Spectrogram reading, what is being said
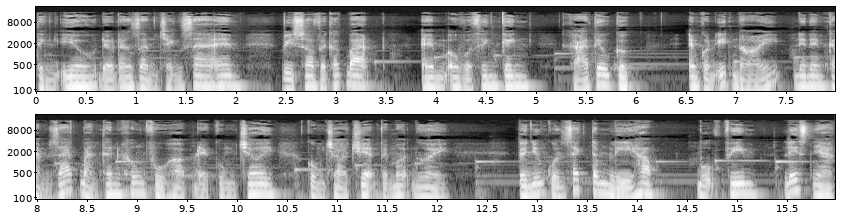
tình yêu đều đang dần tránh xa em. Vì so với các bạn, em overthinking, khá tiêu cực. Em còn ít nói nên em cảm giác bản thân không phù hợp để cùng chơi, cùng trò chuyện với mọi người. Từ những cuốn sách tâm lý học, bộ phim, list nhạc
